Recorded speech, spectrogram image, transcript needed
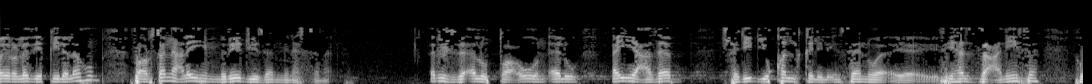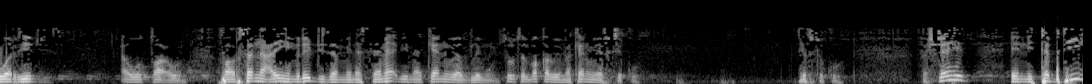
غير الذي قيل لهم فأرسلنا عليهم رجزا من السماء. الرجز قالوا الطاعون قالوا أي عذاب شديد يقلقل الإنسان في هزة عنيفة هو الرجز. أو الطاعون. فأرسلنا عليهم رجزا من السماء بما كانوا يظلمون. سورة البقرة بما كانوا يفسقون. يفسقون. فالشاهد إن تبديل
